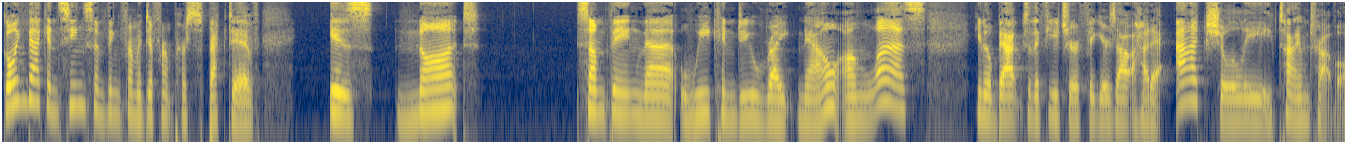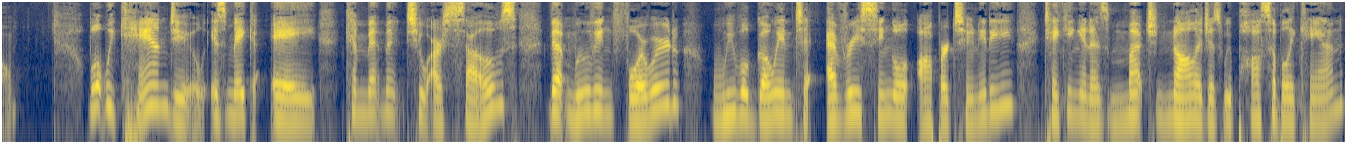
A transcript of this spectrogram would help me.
Going back and seeing something from a different perspective is not something that we can do right now unless you know, Back to the Future figures out how to actually time travel. What we can do is make a commitment to ourselves that moving forward, we will go into every single opportunity, taking in as much knowledge as we possibly can,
